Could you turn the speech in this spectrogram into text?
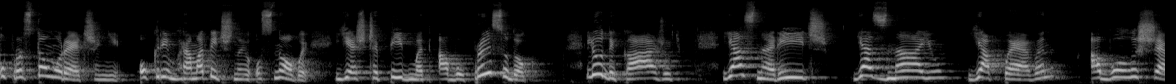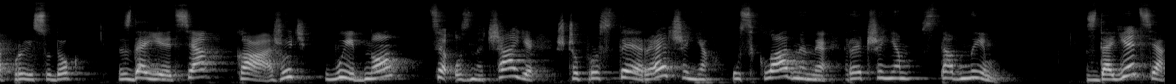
у простому реченні, окрім граматичної основи, є ще підмет або присудок, люди кажуть ясна річ, я знаю, я певен або лише присудок. Здається, кажуть, видно, це означає, що просте речення ускладнене реченням вставним. Здається,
